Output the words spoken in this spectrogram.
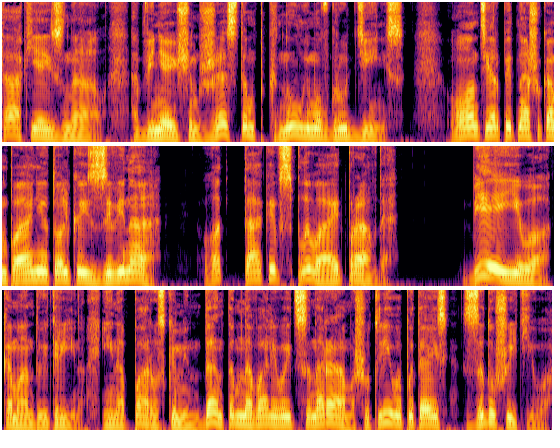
Так я и знал. Обвиняющим жестом ткнул ему в грудь Денис. Он терпит нашу компанию только из-за вина. Вот так и всплывает правда. «Бей его!» — командует Рино, и на пару с комендантом наваливается на Рама, шутливо пытаясь задушить его.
